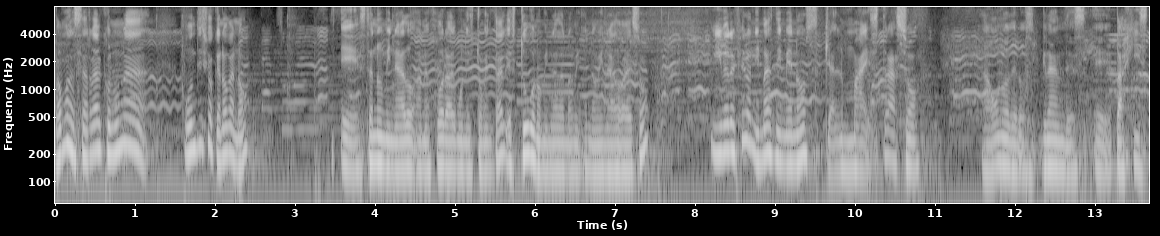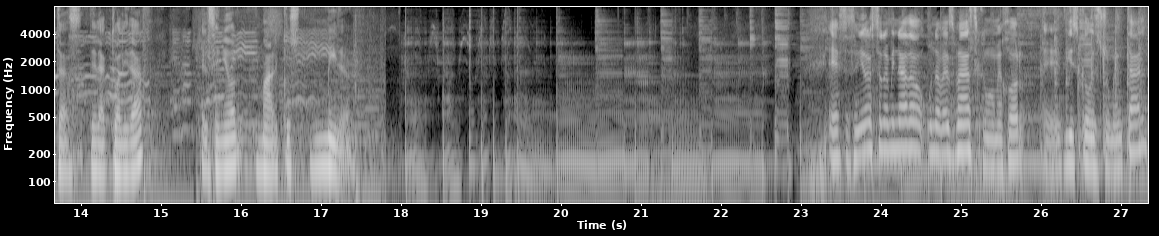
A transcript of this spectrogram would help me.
vamos a cerrar con una, un disco que no ganó. Eh, está nominado a Mejor Álbum Instrumental, estuvo nominado, nomi- nominado a eso. Y me refiero ni más ni menos que al maestrazo, a uno de los grandes eh, bajistas de la actualidad, el señor Marcus Miller. Este señor está nominado una vez más como mejor eh, disco instrumental.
